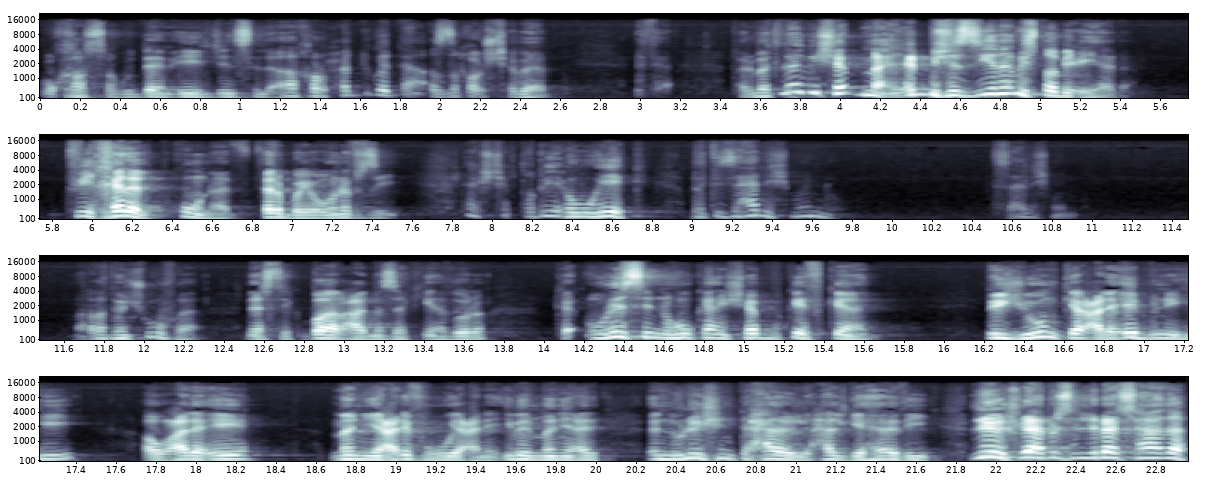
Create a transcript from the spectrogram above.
وخاصة قدام إيه الجنس الآخر وحتى قدام اصدقائه الشباب. فلما تلاقي شاب ما يحبش الزينة مش طبيعي هذا. في خلل بكون هذا تربية ونفسي. لا الشاب طبيعي هو هيك ما تزعلش منه. ما تزعلش منه. مرات بنشوفها ناس كبار عاد مساكين هذول ونسي إنه هو كان شاب وكيف كان. بيجي ينكر على ابنه أو على إيه؟ من يعرفه يعني ابن من يعرف إنه ليش أنت حالك الحلقة هذه؟ ليش لابس اللباس هذا؟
